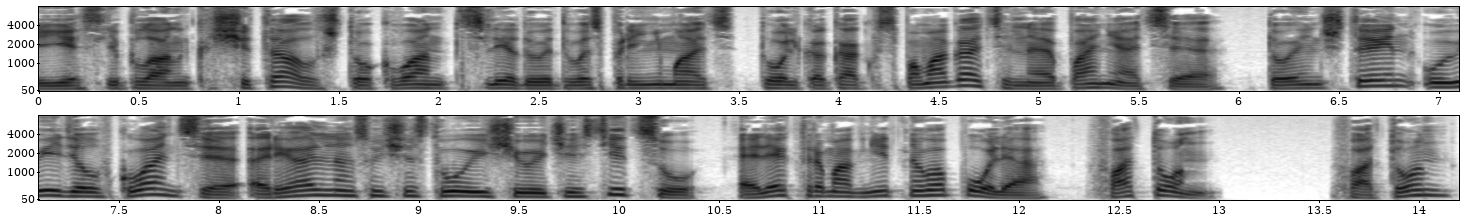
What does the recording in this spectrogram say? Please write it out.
Если Планк считал, что квант следует воспринимать только как вспомогательное понятие, то Эйнштейн увидел в кванте реально существующую частицу электромагнитного поля фотон. Фотон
